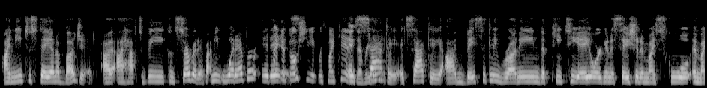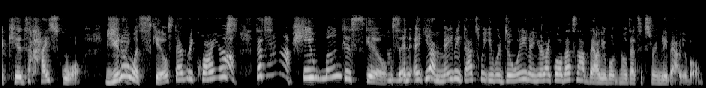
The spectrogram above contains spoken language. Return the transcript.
I need to stay on a budget. I, I have to be conservative. I mean whatever it I is. negotiate with my kids every day. exactly exactly. I'm basically running the pta organization in my school in my kids high school you know right. what skills that requires? Oh, that's yeah. humongous skills. Mm-hmm. And, and, yeah, mm-hmm. maybe that's what you were doing. And you're like, well, that's not valuable. No, that's extremely valuable.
